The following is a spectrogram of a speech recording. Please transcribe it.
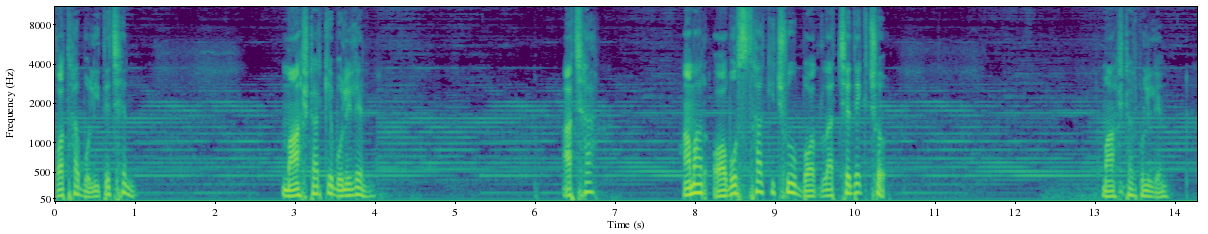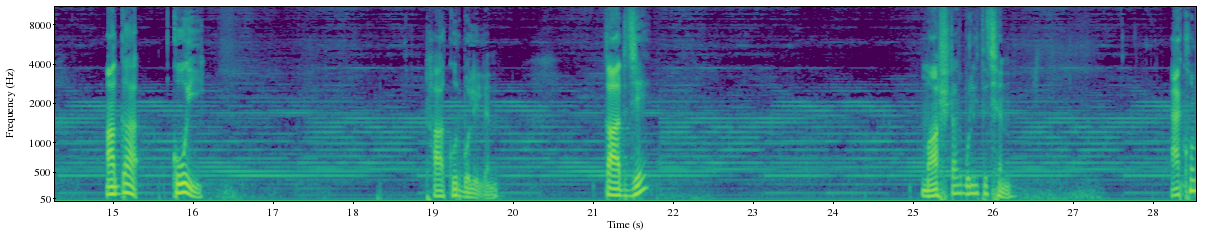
কথা বলিতেছেন? মাস্টারকে বলিলেন আচ্ছা আমার অবস্থা কিছু বদলাচ্ছে, দেখছ? মাস্টার বলিলেন আজ্ঞা কই? ঠাকুর বলিলেন, কার্যে? মাস্টার বলিতেছেন, এখন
